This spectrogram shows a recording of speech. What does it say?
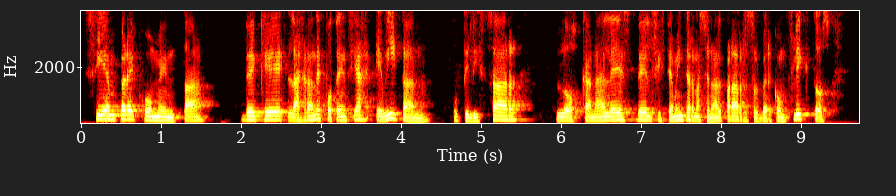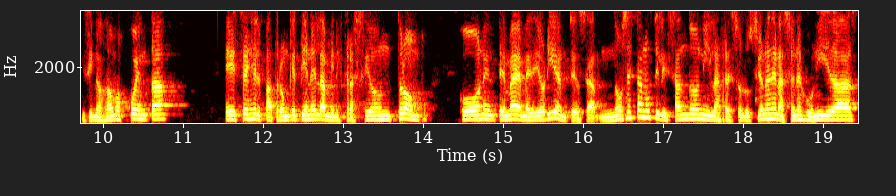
siempre comenta de que las grandes potencias evitan utilizar los canales del sistema internacional para resolver conflictos. Y si nos damos cuenta, ese es el patrón que tiene la administración Trump con el tema de Medio Oriente. O sea, no se están utilizando ni las resoluciones de Naciones Unidas,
